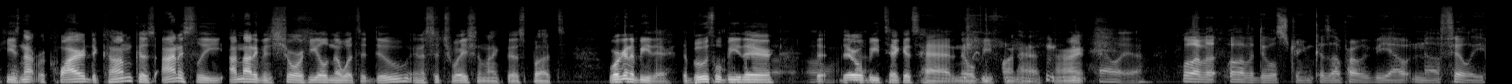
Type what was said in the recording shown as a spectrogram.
He's not required to come because honestly, I'm not even sure he'll know what to do in a situation like this. But we're going to be there. The booth will be there. Uh, Th- Oh, there will be tickets had, and there will be fun had. All right. Hell yeah. We'll have a we'll have a dual stream because I'll probably be out in uh, Philly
